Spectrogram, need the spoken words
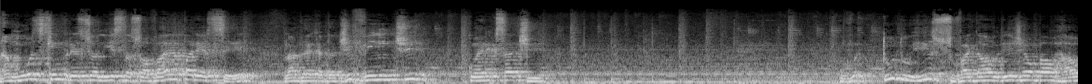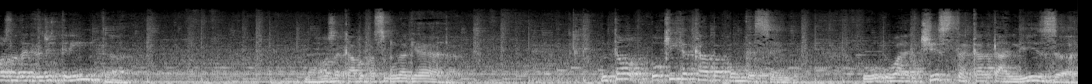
A música impressionista só vai aparecer na década de 20 com Eric Satie. Tudo isso vai dar origem ao Bauhaus na década de 30. O Bauhaus acaba com a Segunda Guerra. Então, o que, que acaba acontecendo? O, o artista catalisa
